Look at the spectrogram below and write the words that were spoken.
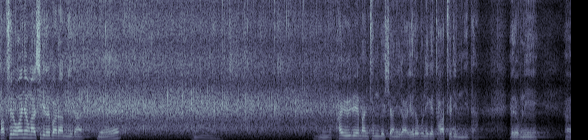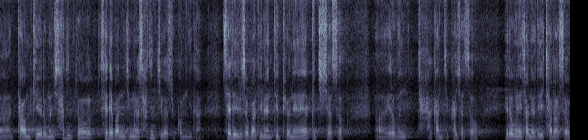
박수로 환영하시기를 바랍니다. 네. 화요일에만 준 것이 아니라 여러분에게 다 드립니다. 여러분이 어, 다음 주에 여러분 사진 어, 세례 받는 직무에 사진 찍었을 겁니다. 세례 주소 받으면 뒤편에 붙이셔서 어, 여러분 잘 간직하셔서 여러분의 자녀들이 자라서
